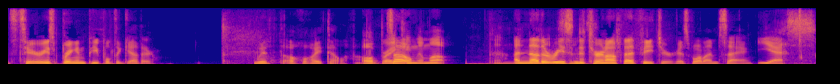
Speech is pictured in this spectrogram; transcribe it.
Siri's bringing people together with Ahoy telephone. or breaking So, them up. Another reason to turn off that feature is what I'm saying. Yes.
